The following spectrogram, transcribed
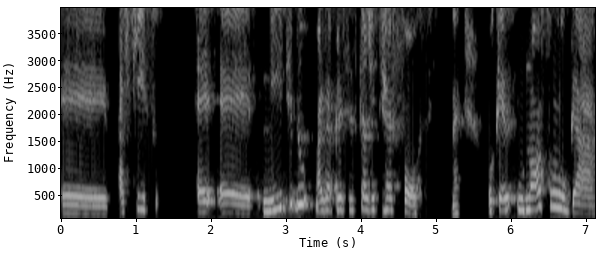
é, acho que isso é, é, nítido, mas é preciso que a gente reforce, né? Porque o nosso lugar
